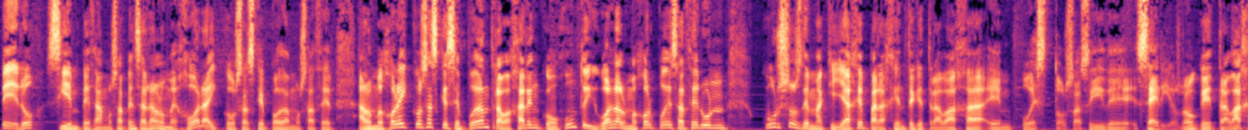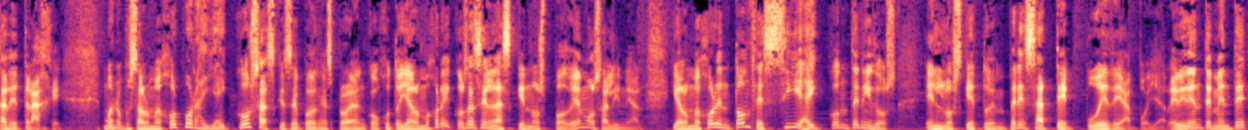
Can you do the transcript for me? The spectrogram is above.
Pero si empezamos a pensar, a lo mejor hay cosas que podamos hacer, a lo mejor hay cosas que se puedan trabajar en conjunto, igual a lo mejor puedes hacer un cursos de maquillaje para gente que trabaja en puestos así de serios, ¿no? Que trabaja de traje. Bueno, pues a lo mejor por ahí hay cosas que se pueden explorar en conjunto y a lo mejor hay cosas en las que nos podemos podemos alinear. Y a lo mejor entonces sí hay contenidos en los que tu empresa te puede apoyar. Evidentemente,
